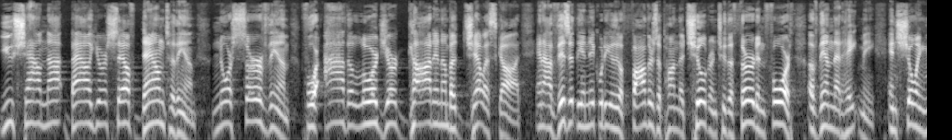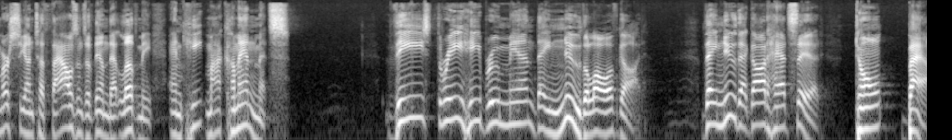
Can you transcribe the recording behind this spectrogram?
You shall not bow yourself down to them nor serve them. For I, the Lord your God, and am a jealous God. And I visit the iniquity of the fathers upon the children to the third and fourth of them that hate me, and showing mercy unto thousands of them that love me and keep my commandments. These three Hebrew men, they knew the law of God. They knew that God had said, Don't bow.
